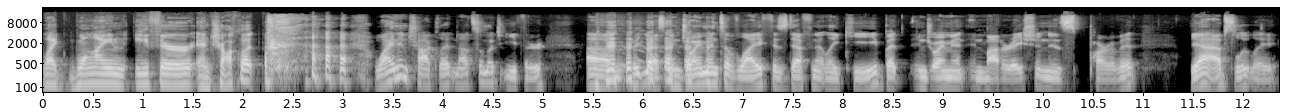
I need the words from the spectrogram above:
Like wine ether and chocolate? Wine and chocolate not so much ether. Um, but yes enjoyment of life is definitely key but enjoyment in moderation is part of it. Yeah absolutely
